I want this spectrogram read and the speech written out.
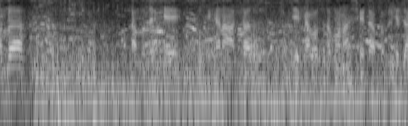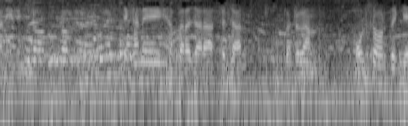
আমরা আপনাদেরকে এখানে আসার যে ব্যবস্থাপনা, সেটা আপনাদেরকে জানিয়ে দিচ্ছি। এখানে আপনারা যারা আসতে চান, চট্টগ্রাম মূল শহর থেকে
